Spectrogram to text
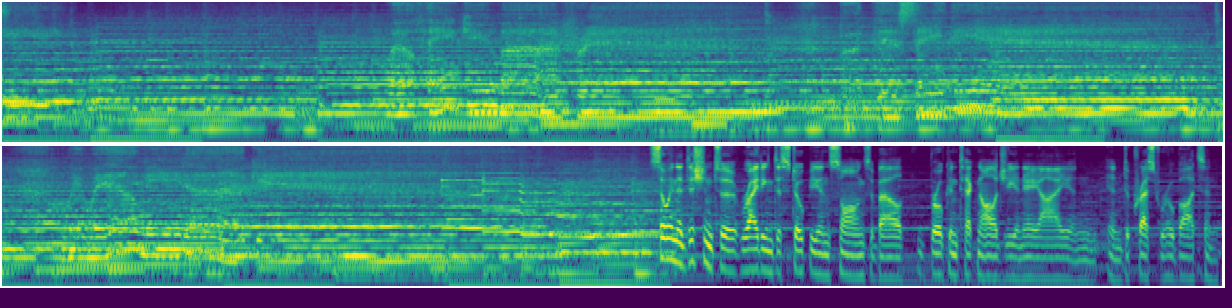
So, in addition to writing dystopian songs about broken technology and AI and, and depressed robots and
